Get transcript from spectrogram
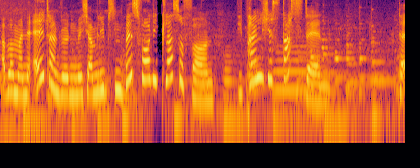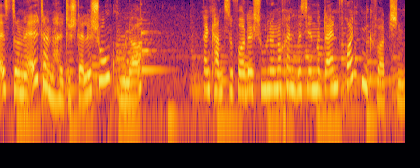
Aber meine Eltern würden mich am liebsten bis vor die Klasse fahren. Wie peinlich ist das denn? Da ist so eine Elternhaltestelle schon cooler. Dann kannst du vor der Schule noch ein bisschen mit deinen Freunden quatschen.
